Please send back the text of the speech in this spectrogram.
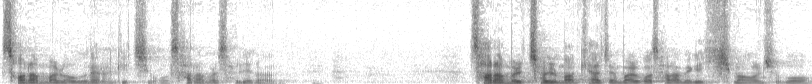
선한 말로 은혜를 끼치고 사람을 살리는 사람을 절망케 하지 말고 사람에게 희망을 주고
